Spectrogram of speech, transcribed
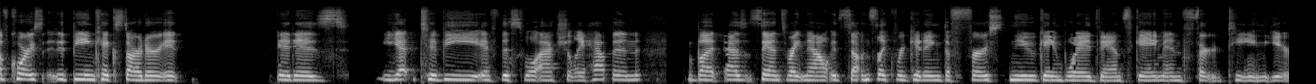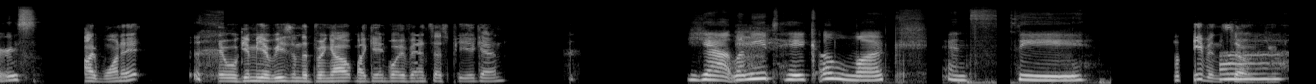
Of course, it being Kickstarter, it it is yet to be if this will actually happen. But as it stands right now, it sounds like we're getting the first new Game Boy Advance game in 13 years. I want it. It will give me a reason to bring out my Game Boy Advance SP again. Yeah, let me take a look and see. Even so, you Uh,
